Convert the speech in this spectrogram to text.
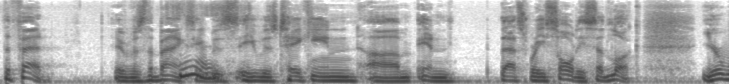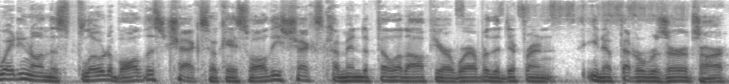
the Fed. It was the banks. Mm. He hmm. was he was taking um, in that's what he sold. He said, "Look, you're waiting on this float of all these checks. Okay, so all these checks come into Philadelphia or wherever the different you know Federal Reserves are,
